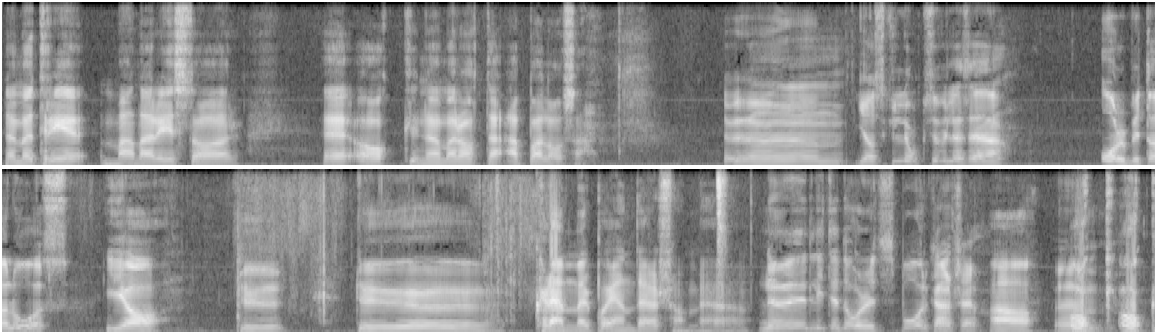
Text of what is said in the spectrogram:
nummer tre Manari Star eh, och nummer åtta Appalosa. Um, jag skulle också vilja säga Orbitalås. Ja, du du uh, klämmer på en där som... Uh, nu är det lite dåligt spår kanske. Ja, um, och, och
